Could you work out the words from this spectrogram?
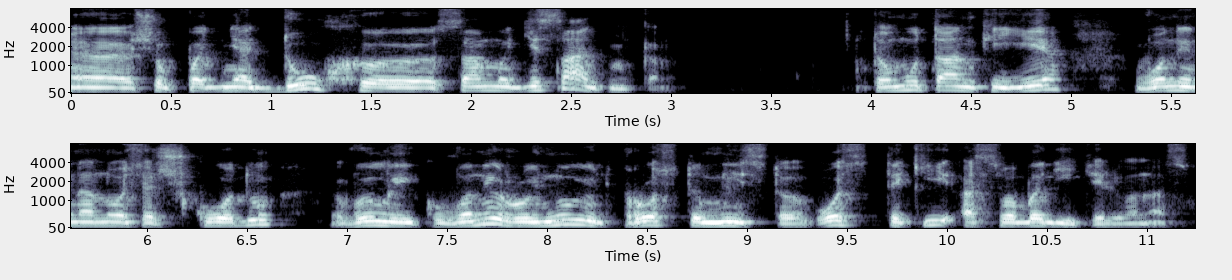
е, щоб підняти дух саме десантникам. Тому танки є, вони наносять шкоду велику, вони руйнують просто місто. Ось такі освободітелі у нас.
